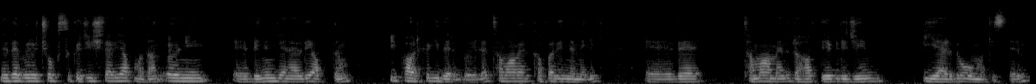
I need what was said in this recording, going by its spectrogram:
ne de böyle çok sıkıcı işler yapmadan örneğin e, benim genelde yaptığım bir parka giderim böyle tamamen kafa dinlemelik e, ve tamamen rahatlayabileceğim bir yerde olmak isterim.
